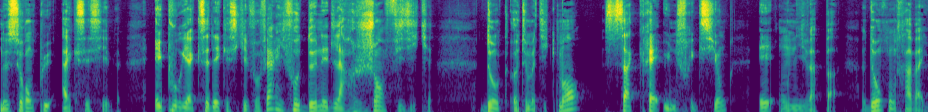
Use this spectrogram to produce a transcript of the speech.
ne seront plus accessibles. Et pour y accéder, qu'est-ce qu'il faut faire? Il faut donner de l'argent physique. Donc automatiquement, ça crée une friction et on n'y va pas. Donc on travaille.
